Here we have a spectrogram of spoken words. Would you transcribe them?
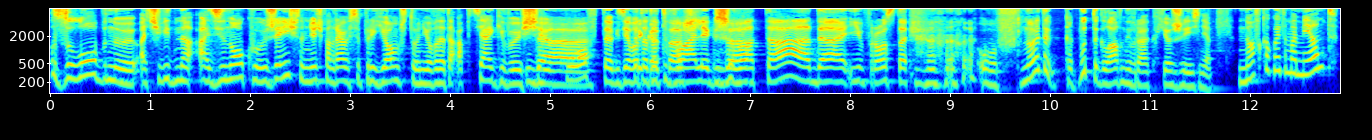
злобную, очевидно, одинокую женщину. Мне очень понравился прием, что у нее вот эта обтягивающая да, кофта, где вот этот валик да. живота, да, и просто... Уф, ну это как будто главный враг ее жизни. Но в какой-то момент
